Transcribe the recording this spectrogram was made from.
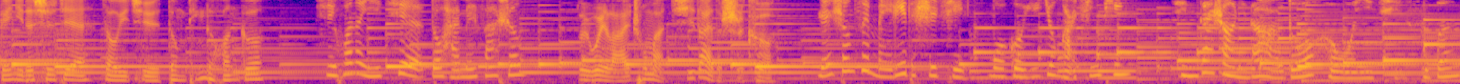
给你的世界奏一曲动听的欢歌。喜欢的一切都还没发生，对未来充满期待的时刻。人生最美丽的事情，莫过于用耳倾听。请带上你的耳朵，和我一起私奔。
